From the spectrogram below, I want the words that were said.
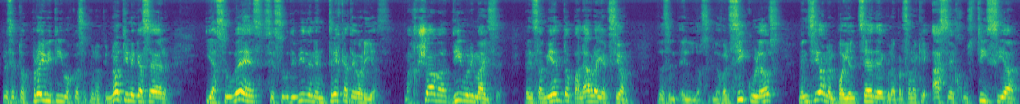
preceptos prohibitivos, cosas que uno no tiene que hacer, y a su vez se subdividen en tres categorías, Mahshava, Dibur y Maise pensamiento, palabra y acción. Entonces, los, versículos mencionan Poyel Tzedek, una persona que hace justicia,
